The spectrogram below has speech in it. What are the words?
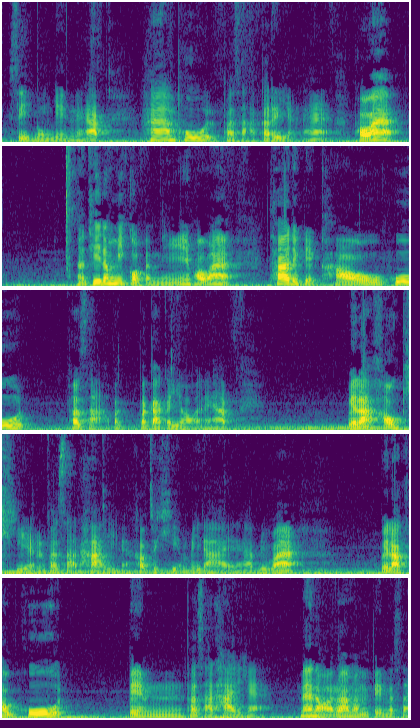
4โมงเย็นนะครับ ห้ามพูดภาษากะเหรี่ยงนะฮะเพราะว่าที่ต้องมีกฎแบบนี้ เพราะว่าถ้าเด็กๆเเขาพูดภาษาปากากยอนะครับ เวลาเขาเขียนภาษาไทยเนี่ยเขาจะเขียนไม่ได้นะครับ หรือว่าเวลาเขาพูดเป็นภาษาไทยเนี่ยแน่นอนว่ามันเป็นภาษา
